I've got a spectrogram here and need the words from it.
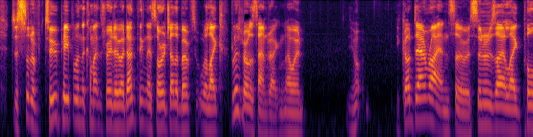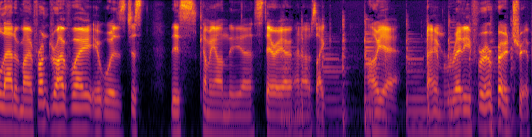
just sort of two people in the comment thread who I don't think they saw each other both were like Blues Brothers soundtrack, and I went, you know, you goddamn right. And so as soon as I like pulled out of my front driveway, it was just this coming on the uh, stereo, and I was like, oh yeah, I am ready for a road trip.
